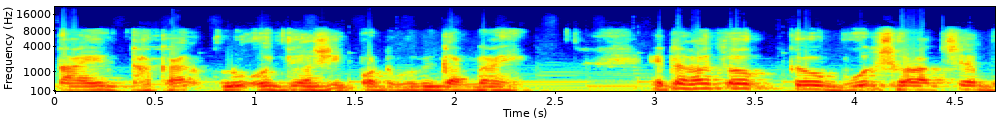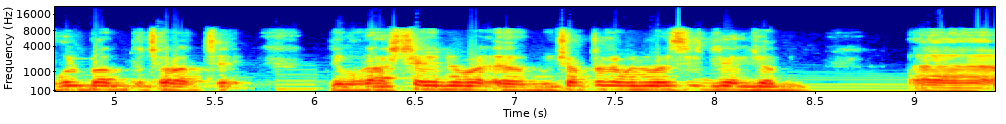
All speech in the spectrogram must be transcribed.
দায়ী থাকার কোনো ঐতিহাসিক পটভূমিকা নাই। এটা হয়তো কেউ ভুল ছড়াচ্ছে ভুল ভ্রান্ত ছড়াচ্ছে। যেমন রাজশাহী চট্টগ্রাম ইউনিভার্সিটির একজন আহ,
